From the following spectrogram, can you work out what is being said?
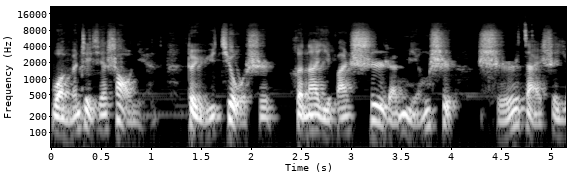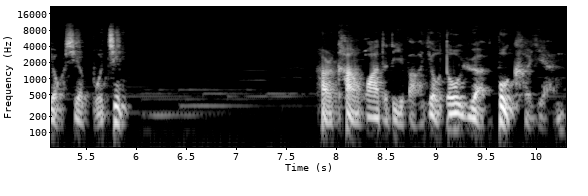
我们这些少年对于旧诗和那一般诗人名士，实在是有些不敬，而看花的地方又都远不可言。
